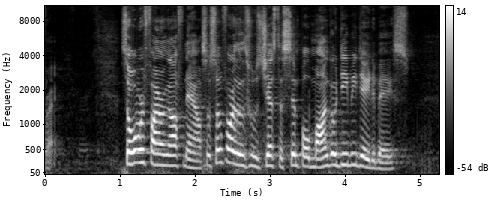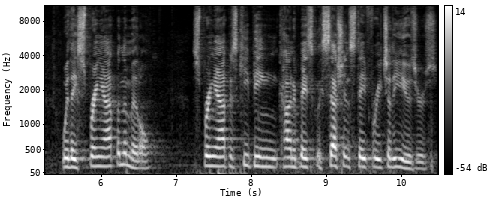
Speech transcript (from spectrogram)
Right. So what we're firing off now, so so far this was just a simple MongoDB database with a Spring app in the middle. Spring app is keeping kind of basically session state for each of the users.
